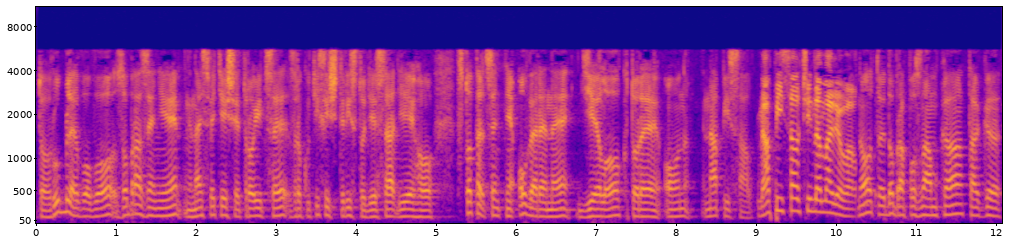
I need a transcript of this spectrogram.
to Rublevovo zobrazenie Najsvetejšej Trojice z roku 1410 je jeho 100% overené dielo, ktoré on napísal. Napísal či namaľoval? No, to je dobrá poznámka, tak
